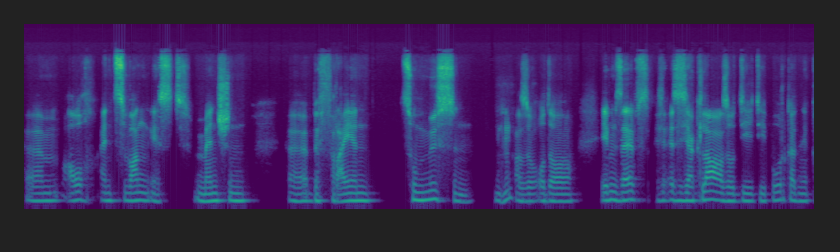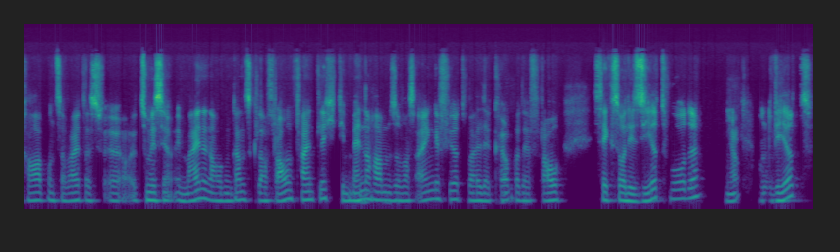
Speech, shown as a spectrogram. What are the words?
ähm, auch ein Zwang ist, Menschen äh, befreien zu müssen. Mhm. Also oder eben selbst, es ist ja klar, also die, die Burka, die Niqab und so weiter ist äh, zumindest in meinen Augen ganz klar frauenfeindlich. Die Männer haben sowas eingeführt, weil der Körper der Frau sexualisiert wurde Ja. und wird.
